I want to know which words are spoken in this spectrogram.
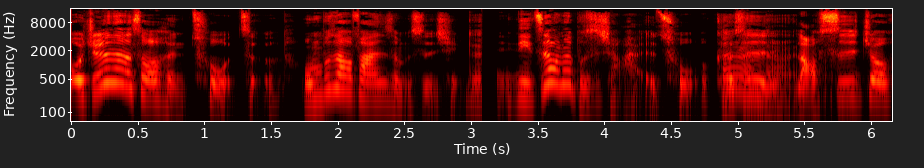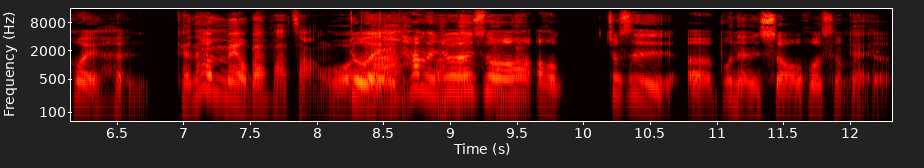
我觉得那时候很挫折，我们不知道发生什么事情。对，你知道那不是小孩的错，可是老师就会很，可能他们没有办法掌握，对他们就会说、uh uh. 哦。就是呃不能收或什么的，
